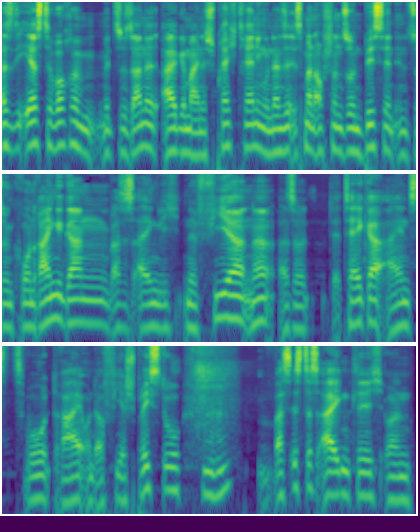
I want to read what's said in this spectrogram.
also die erste Woche mit Susanne, allgemeines Sprechtraining und dann ist man auch schon so ein bisschen ins Synchron reingegangen. Was ist eigentlich eine vier? Ne? Also der Taker, eins, zwei, drei und auf vier sprichst du. Mhm. Was ist das eigentlich? Und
